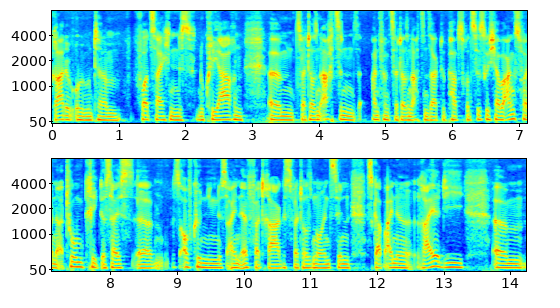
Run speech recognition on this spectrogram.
gerade unter Vorzeichen des Nuklearen. Ähm, 2018, Anfang 2018 sagte Papst Franziskus, ich habe Angst vor einem Atomkrieg. Das heißt, äh, das Aufkündigen des INF-Vertrages 2019. Es gab eine Reihe, die ähm,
